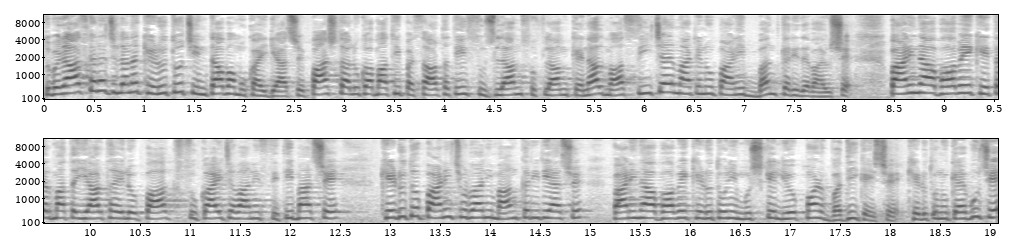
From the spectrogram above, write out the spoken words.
તો બનાસકાંઠા જિલ્લાના ખેડૂતો ચિંતામાં મુકાઈ ગયા છે. પાંચ તાલુકામાંથી પસાર થતી સુજલામ સુફલામ કેનાલમાં સિંચાઈ માટેનું પાણી બંધ કરી દેવાયું છે. પાણીના અભાવે ખેતરમાં તૈયાર થયેલો પાક સુકાઈ જવાની સ્થિતિમાં છે. ખેડૂતો પાણી છોડવાની માંગ કરી રહ્યા છે. પાણીના અભાવે ખેડૂતોની મુશ્કેલીઓ પણ વધી ગઈ છે. ખેડૂતોનું કહેવું છે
